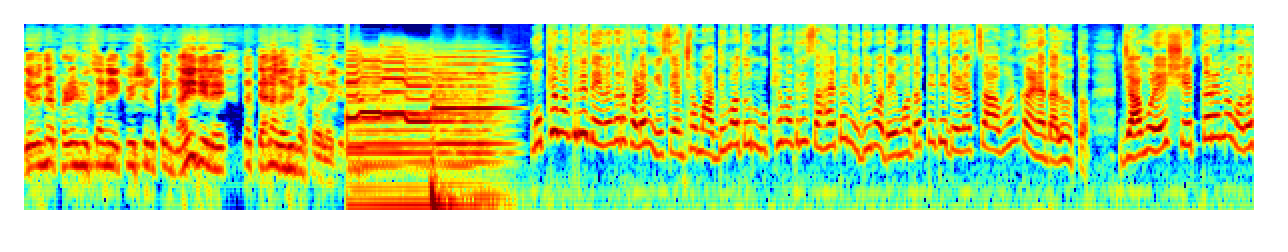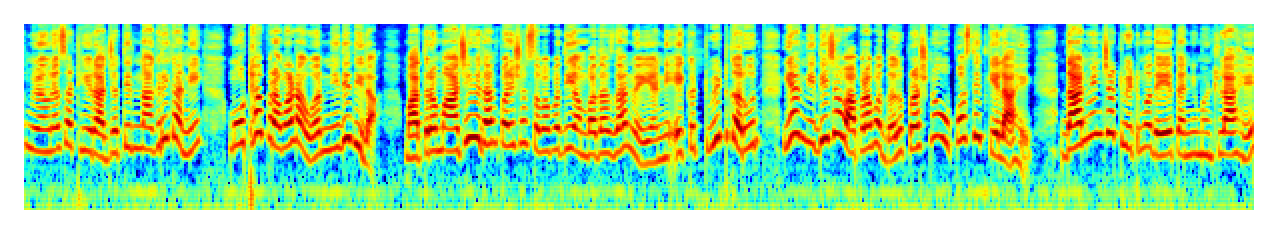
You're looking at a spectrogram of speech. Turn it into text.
देवेंद्र फडणवीसांनी एकवीसशे रुपये नाही दिले तर त्यांना घरी बसावं लागेल. मुख्यमंत्री देवेंद्र फडणवीस यांच्या माध्यमातून मुख्यमंत्री सहायता निधीमध्ये मदत निधी देण्याचं आवाहन करण्यात आलं होतं. ज्यामुळे शेतकऱ्यांना मदत मिळवण्यासाठी राज्यातील नागरिकांनी मोठ्या प्रमाणावर निधी दिला. मात्र माजी विधान परिषद सभापती अंबादास दानवे यांनी एक ट्विट करून या निधीच्या वापराबद्दल प्रश्न उपस्थित केला आहे. दानवेंच्या ट्विटमध्ये त्यांनी म्हटलं आहे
